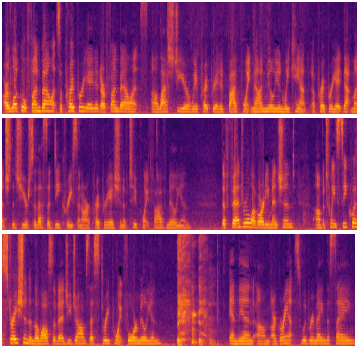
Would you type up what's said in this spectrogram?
Our local fund balance appropriated, our fund balance, uh, last year, we appropriated 5.9 million. We can't appropriate that much this year, so that's a decrease in our appropriation of 2.5 million. The federal, I've already mentioned, uh, between sequestration and the loss of edu jobs, that's 3.4 million. And then um, our grants would remain the same.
